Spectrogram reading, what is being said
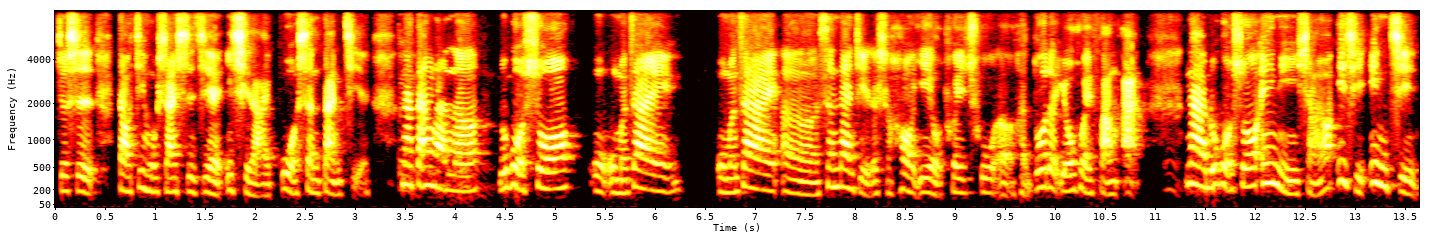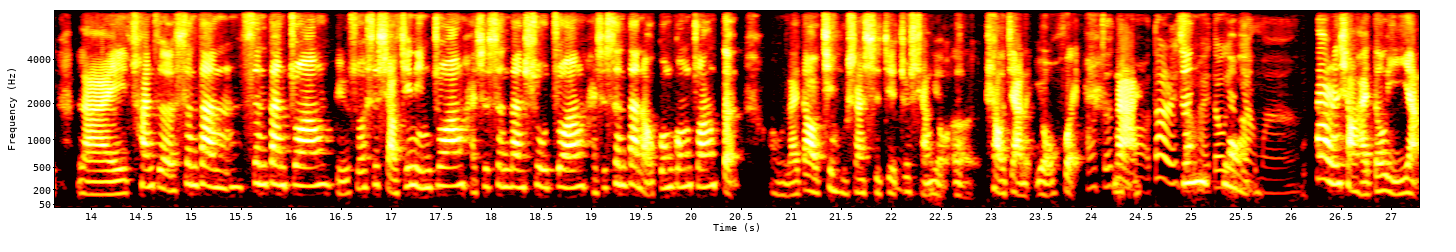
就是到镜湖山世界一起来过圣诞节。那当然呢，如果说我我们在。我们在呃圣诞节的时候也有推出呃很多的优惠方案。那如果说哎你想要一起应景来穿着圣诞圣诞装，比如说是小精灵装，还是圣诞树装，还是圣诞老公公装等，哦，来到剑湖山世界就享有呃票价的优惠。哦，真的大人小孩都一样吗？大人小孩都一样。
